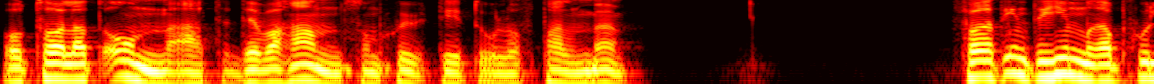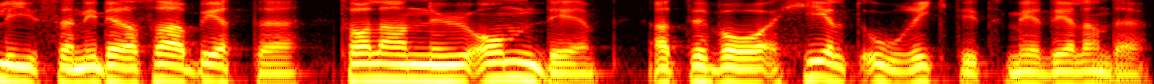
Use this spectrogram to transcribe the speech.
och talat om att det var han som skjutit Olof Palme. För att inte hindra polisen i deras arbete talar han nu om det, att det var helt oriktigt meddelande.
